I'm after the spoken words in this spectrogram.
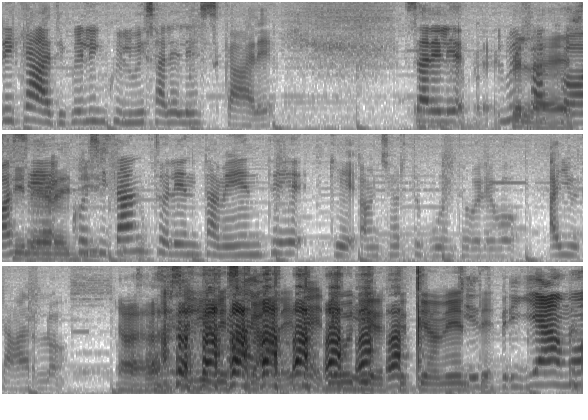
Sprecati, quelli in cui lui sale le scale. Sale le- vabbè, lui quella fa cose così tanto lentamente che a un certo punto volevo aiutarlo. Ah. A salire le scale, beh, devo dire Ci effettivamente. sbrighiamo.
